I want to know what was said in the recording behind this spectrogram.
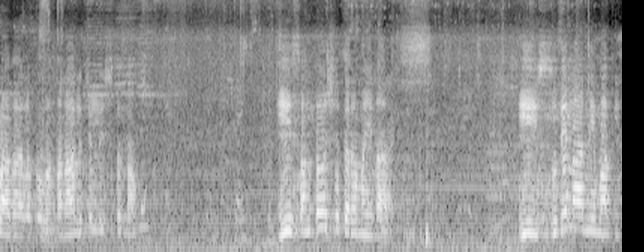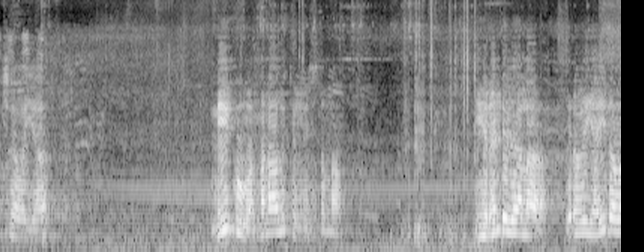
పాదాలకు వందనాలు చెల్లిస్తున్నాం ఈ సంతోషకరమైన ఈ సుదినాన్ని మాకు ఇచ్చావయ్యా నీకు వందనాలు చెల్లిస్తున్నాం ఈ రెండు వేల ఇరవై ఐదవ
